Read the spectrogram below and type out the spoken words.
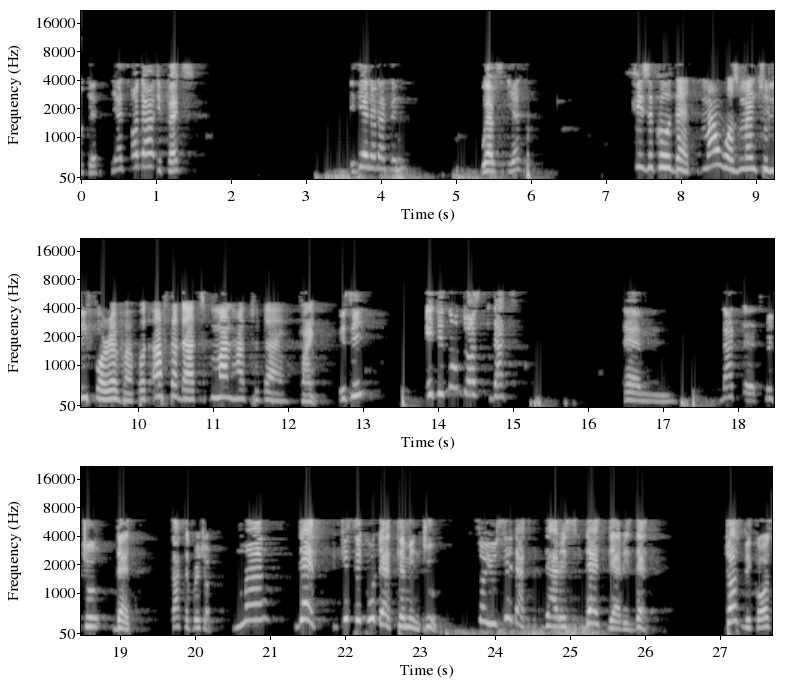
Okay. Yes, other effects. Is there another thing? We have, yes? Physical death. Man was meant to live forever, but after that, man had to die. Fine. You see, it is not just that um, that uh, spiritual death, that separation. Man, death, physical death came in too. So you see that there is death, there is death. Just because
